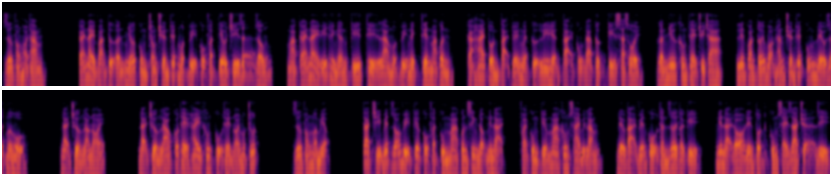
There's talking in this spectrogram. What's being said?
Dương phóng hỏi thăm cái này vạn tự ấn nhớ cùng trong truyền thuyết một vị cổ phật tiêu chí rất giống mà cái này ít hình ấn ký thì là một vị nịch thiên ma quân cả hai tồn tại tuế nguyệt cự ly hiện tại cũng đã cực kỳ xa xôi gần như không thể truy tra liên quan tới bọn hắn truyền thuyết cũng đều rất mơ hồ. Đại trưởng lão nói đại trưởng lão có thể hay không cụ thể nói một chút? Dương phóng mở miệng ta chỉ biết rõ vị kia cổ phật cùng ma quân sinh động niên đại phải cùng kiếm ma không sai biệt lắm đều tại viễn cổ thần rơi thời kỳ niên đại đó đến tột cùng xảy ra chuyện gì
